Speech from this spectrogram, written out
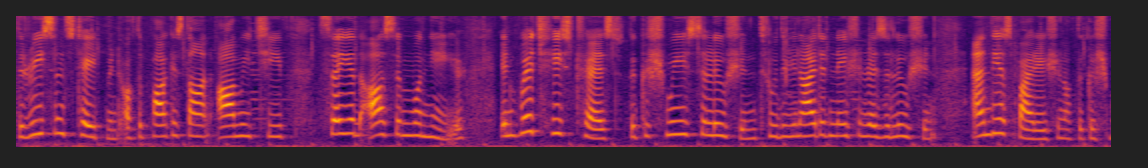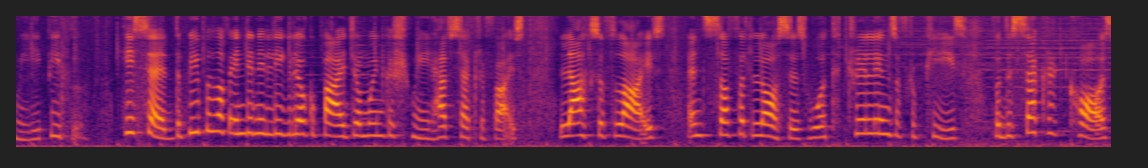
the recent statement of the Pakistan Army Chief Syed Asim Munir, in which he stressed the Kashmir solution through the United Nations resolution and the aspiration of the Kashmiri people. He said the people of Indian illegally occupied Jammu and Kashmir have sacrificed lakhs of lives and suffered losses worth trillions of rupees for the sacred cause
